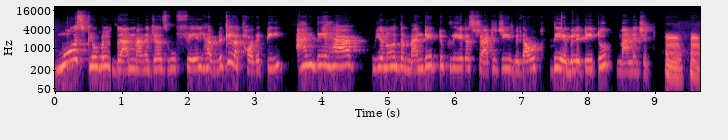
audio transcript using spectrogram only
Most global brand managers who fail have little authority and they have, you know, the mandate to create a strategy without the ability to manage it. Hmm. Hmm.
